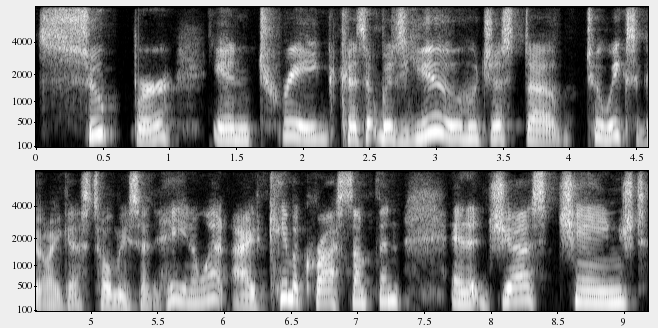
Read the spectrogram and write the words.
super intrigued because it was you who just uh, two weeks ago, I guess, told me said, "Hey, you know what? I came across something, and it just changed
